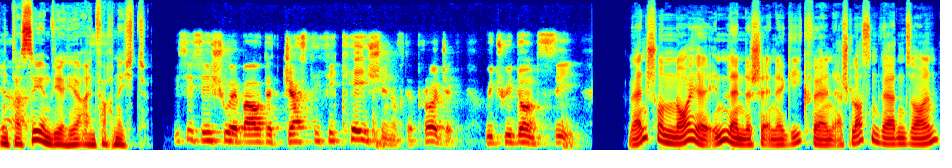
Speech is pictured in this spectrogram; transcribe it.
Und das sehen wir hier einfach nicht. Wenn schon neue inländische Energiequellen erschlossen werden sollen,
